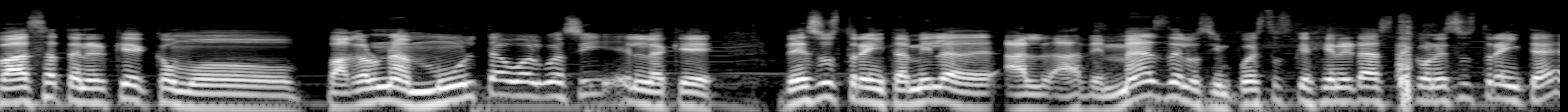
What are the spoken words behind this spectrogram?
vas a tener que como pagar una multa o algo así, en la que de esos 30 mil, además de los impuestos que generaste con esos 30,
